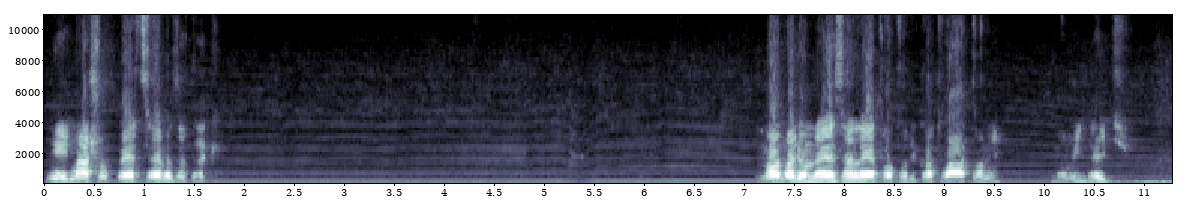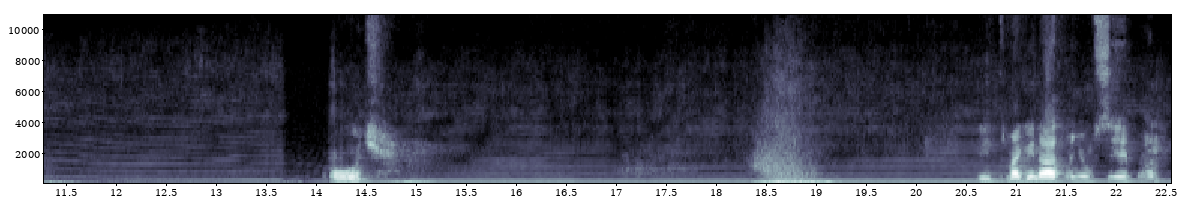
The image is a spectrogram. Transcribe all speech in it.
4 másodperccel vezetek. Na, nagyon nehezen lehet hatodikat váltani. Na mindegy. Úgy. Itt megint átmegyünk szépen.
